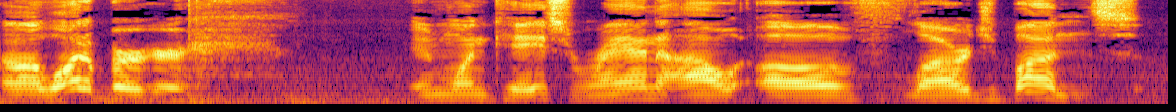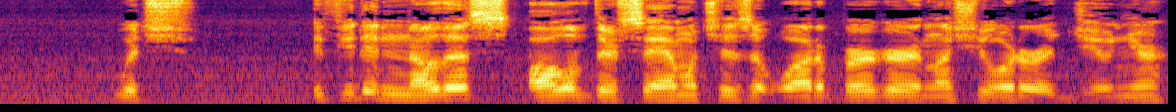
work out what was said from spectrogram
Uh, Whataburger, in one case, ran out of large buns, which, if you didn't know this, all of their sandwiches at Whataburger, unless you order a junior,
